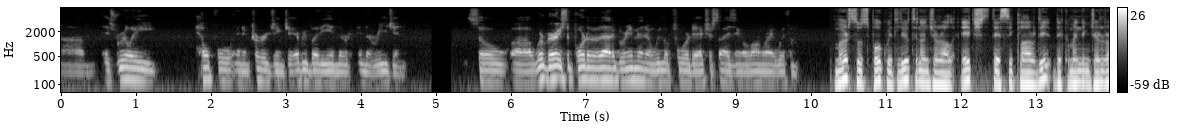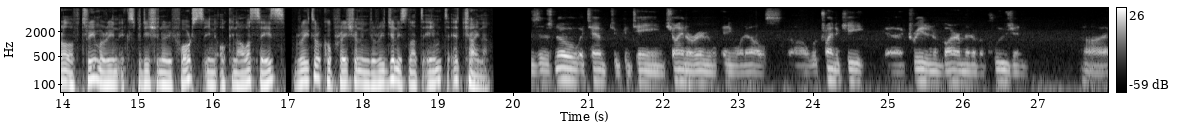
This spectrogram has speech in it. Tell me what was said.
um, is really helpful and encouraging to everybody in the in the region. So uh, we're very supportive of that agreement, and we look forward to exercising along right with them. Mercer spoke with Lieutenant General H. Stacy Clardy, the commanding general of 3 Marine Expeditionary Force in Okinawa, says greater cooperation in the region is not aimed at China. There's no attempt to contain China or anyone else. Uh, we're trying to keep, uh, create an environment of inclusion, uh,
